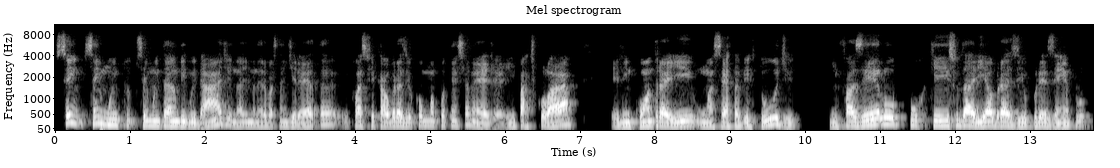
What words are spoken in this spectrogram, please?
sem, sem, muito, sem muita ambiguidade, né, de maneira bastante direta, classificar o Brasil como uma potência média. Em particular, ele encontra aí uma certa virtude em fazê-lo, porque isso daria ao Brasil, por exemplo,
